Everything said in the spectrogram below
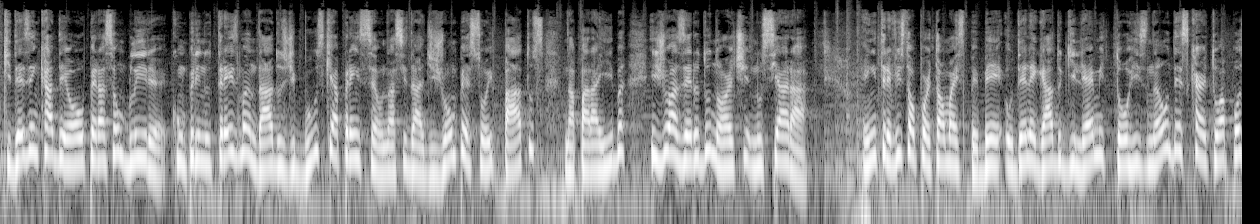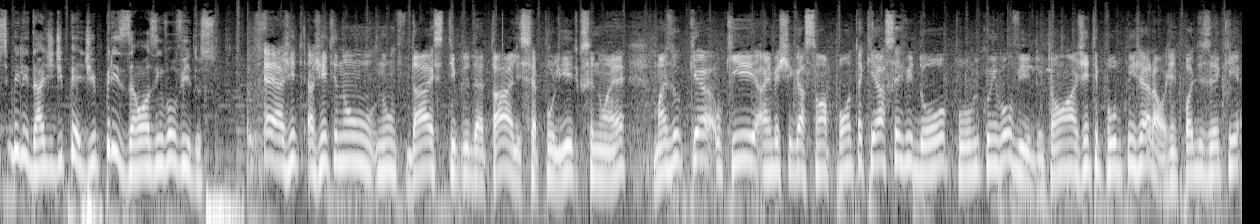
que desencadeou a Operação Bleeder, cumprindo três mandados de busca e apreensão na cidade de João Pessoa e Patos, na Paraíba, e Juazeiro do Norte, no Ceará. Em entrevista ao portal Mais PB, o delegado Guilherme Torres não descartou a possibilidade de pedir prisão aos envolvidos. É, a gente, a gente não, não dá esse tipo de detalhe, se é político, se não é, mas o que, a- o que a investigação aponta é que há servidor público envolvido. Então, agente público em geral. A gente pode dizer que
